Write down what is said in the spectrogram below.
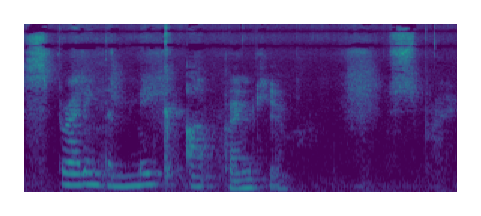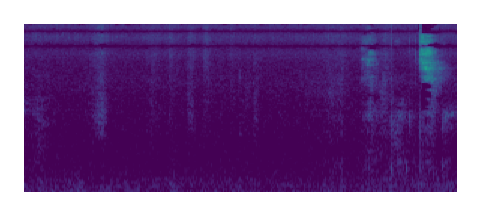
spreading the makeup. Thank you. Spread, spread,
